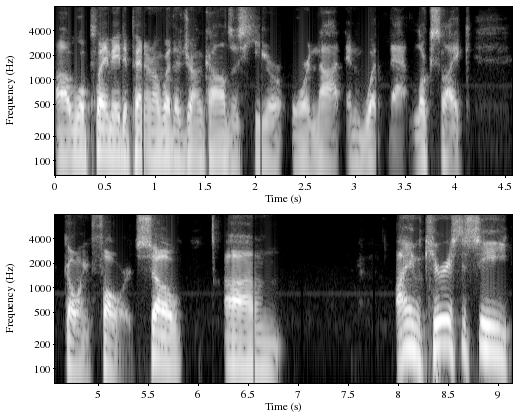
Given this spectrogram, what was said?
uh, will play may depending on whether john collins is here or not and what that looks like going forward. So um i am curious to see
